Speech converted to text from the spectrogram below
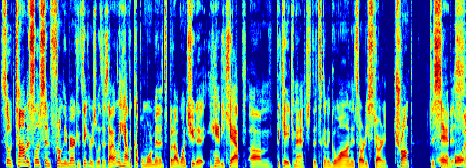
So Thomas Lifson from the American Thinker is with us. I only have a couple more minutes, but I want you to handicap um, the cage match that's going to go on. It's already started. Trump, DeSantis. Oh.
